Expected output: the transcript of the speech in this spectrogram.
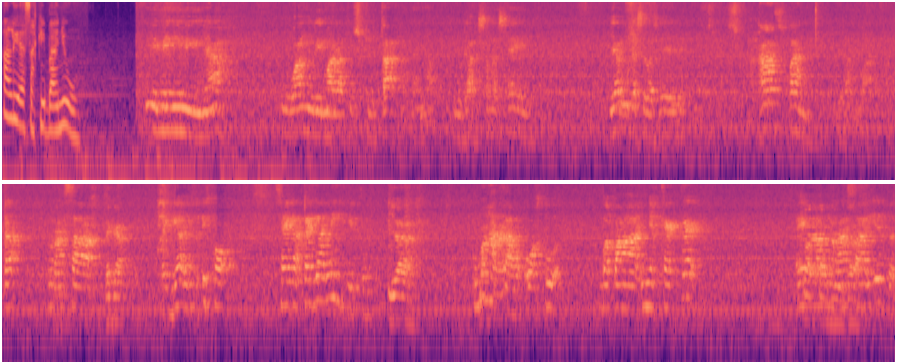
alias Aki Banyu iming-imingnya uang 500 juta katanya selesai ya udah selesai kapan Pak merasa tega. tega gitu. Ih kok saya nggak tega nih gitu. Ya kumaha tahu waktu bapak nyekek teh eh Bapak merasa juga. gitu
